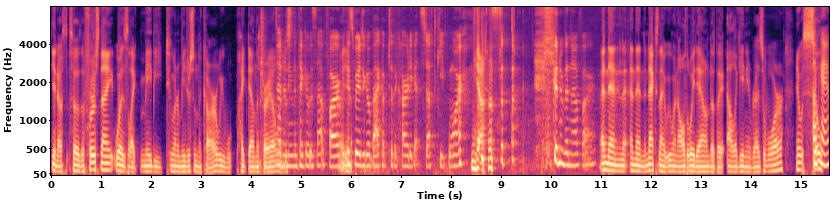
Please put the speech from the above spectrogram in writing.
You know, so the first night was like maybe 200 meters from the car. We hiked down the trail. I and don't just- even think it was that far because yeah. we had to go back up to the car to get stuff to keep warm. Yeah, so, couldn't have been that far. and then and then the next night we went all the way down to the Allegheny Reservoir, and it was so Okay.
